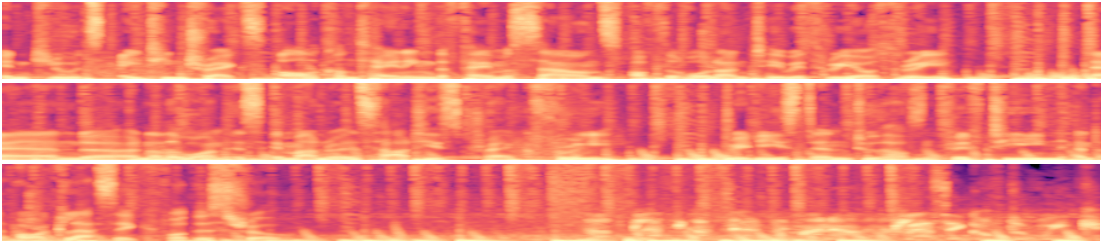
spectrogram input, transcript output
includes 18 tracks, all containing the famous sounds of the Roland TB303. And uh, another one is Emanuel Satie's track Free, released in 2015 and our classic for this show. Los clásicos de la semana. Classic of the week.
